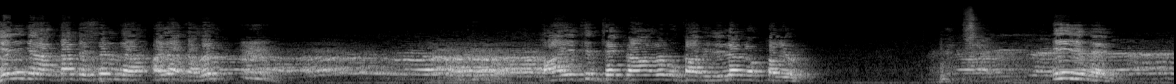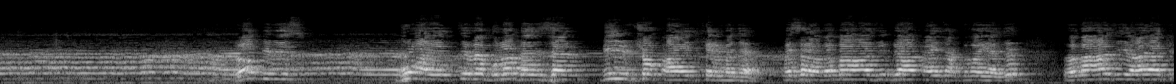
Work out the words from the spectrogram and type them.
Yeni gelen kardeşlerimle alakalı ayetin tekrarı mukabiliyle noktalıyorum. İyi dinleyin. Rabbimiz bu ayette ve buna benzer birçok ayet-i kerimede mesela ve maazi bir ayet aklıma geldi. Ve maazi hayatü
